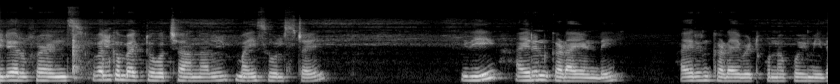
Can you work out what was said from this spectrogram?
My dear friends welcome back to our channel my soul style ఇది ఐరన్ కడాయి అండి. ఐరన్ కడాయి పెట్టుకున్న పొయ్యి మీద.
